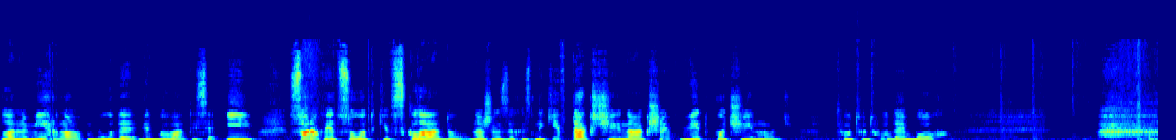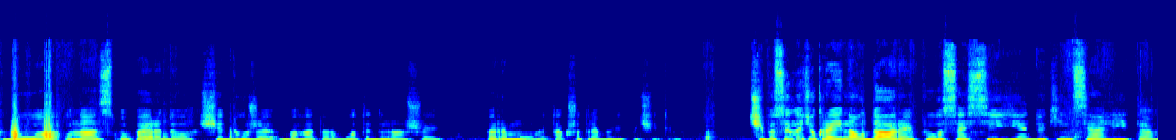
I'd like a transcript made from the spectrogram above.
планомірно буде відбуватися. І 40% складу наших захисників так чи інакше відпочинуть. Тьфу-тьфу-тьфу, дай Бог. Бо у нас попереду ще дуже багато роботи до нашої перемоги, так що треба відпочити. Чи посилить Україна удари по Сасії до кінця літа?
